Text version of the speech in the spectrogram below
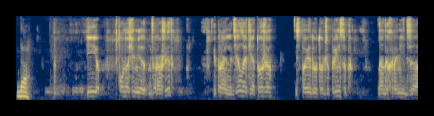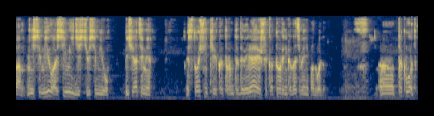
Да. И он очень мне дорожит и правильно делает. Я тоже исповедую тот же принцип. Надо хранить за не семью, а 70 семью печатями источники, которым ты доверяешь и которые никогда тебя не подводят. А, так вот,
